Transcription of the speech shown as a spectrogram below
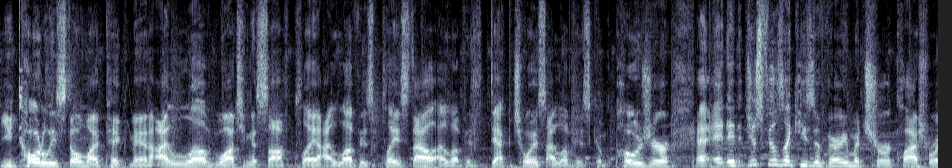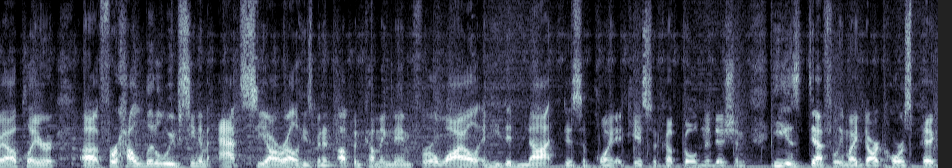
You totally stole my pick, man. I loved watching Asaf play. I love his play style. I love his deck choice. I love his composure. And, it just feels like he's a very mature Clash Royale player uh, for how little we've seen him at CRL. He's been an up-and-coming name for a while, and he did not disappoint at Queso Cup Golden Edition. He is definitely my dark horse pick.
